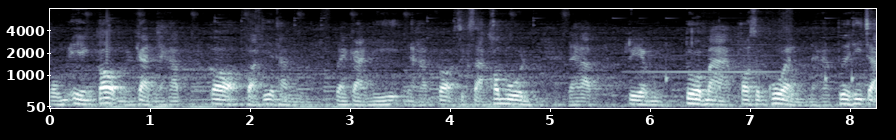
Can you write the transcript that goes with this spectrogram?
ผมเองก็เหมือนกันนะครับ ก็ก่อนที่จะทำรายการนี้นะครับ ก็ศึกษาข้อมูลนะครับ เตรียมตัวมาพอสมควรนะครับ เพื่อที่จะ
